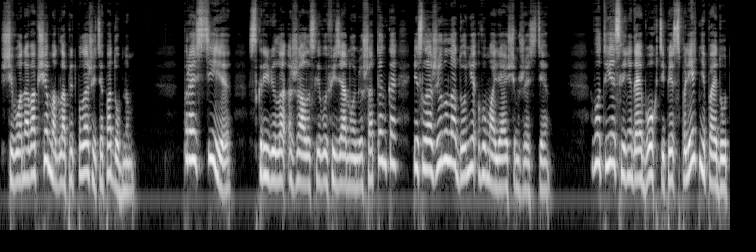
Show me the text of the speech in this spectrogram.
С чего она вообще могла предположить о подобном? «Прости», — скривила жалостливую физиономию Шатенко и сложила ладони в умоляющем жесте. Вот если, не дай бог, теперь сплетни пойдут,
